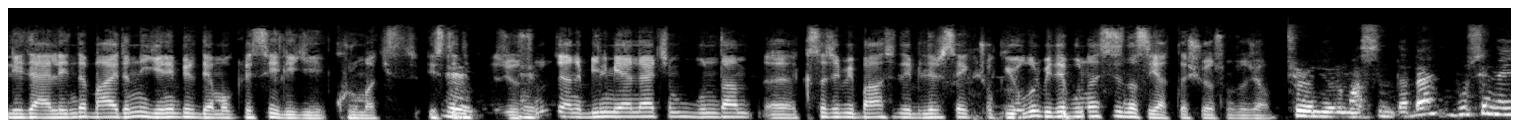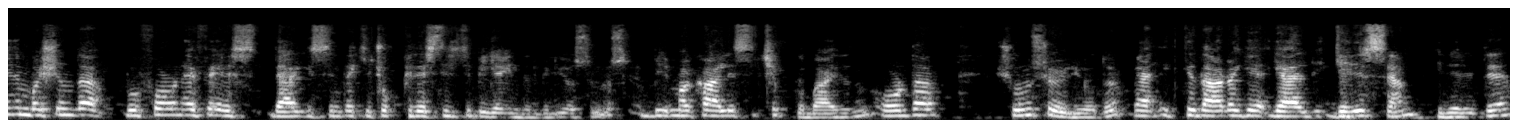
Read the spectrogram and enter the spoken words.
liderliğinde Biden'ın yeni bir demokrasi ligi kurmak istediğini evet, yazıyorsunuz. Evet. Yani bilmeyenler için bundan e, kısaca bir bahsedebilirsek çok iyi olur. Bir de buna siz nasıl yaklaşıyorsunuz hocam? Söylüyorum aslında. Ben bu senenin başında bu Foreign Affairs dergisindeki çok prestijli bir yayındır biliyorsunuz. Bir makalesi çıktı Biden'ın. Orada şunu söylüyordu. Ben iktidara gel- gelirsem ileride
